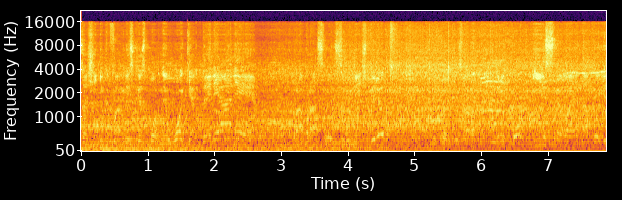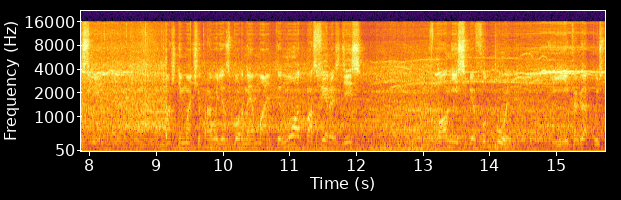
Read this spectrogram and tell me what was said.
защитников английской сборной. Уокер, Дели Али пробрасывает себе мяч вперед. Выходит из и срывает аплодисменты. Домашние матчи проводит сборная Мальты, но атмосфера здесь вполне себе футбольная. И когда пусть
